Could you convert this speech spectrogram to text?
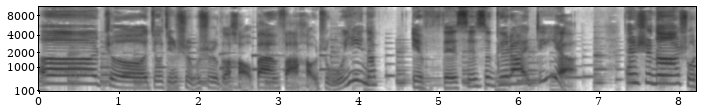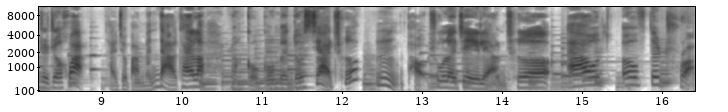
呃，这究竟是不是个好办法、好主意呢？If this is a good idea。”但是呢，说着这话，他就把门打开了，让狗狗们都下车。嗯，跑出了这辆车，out of the truck。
